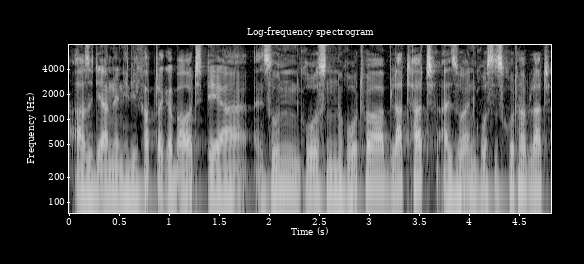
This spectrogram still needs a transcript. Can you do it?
Also die haben einen Helikopter gebaut, der so einen großen Rotorblatt hat, also ein großes Rotorblatt,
